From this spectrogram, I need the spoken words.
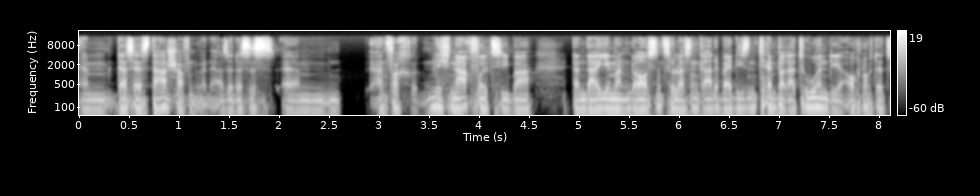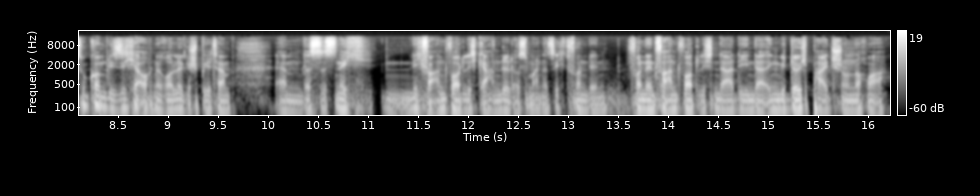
ähm, dass er es da schaffen würde. Also das ist ähm, einfach nicht nachvollziehbar, dann da jemanden draußen zu lassen, gerade bei diesen Temperaturen, die ja auch noch dazukommen, die sicher auch eine Rolle gespielt haben. Ähm, das ist nicht, nicht verantwortlich gehandelt aus meiner Sicht von den, von den Verantwortlichen da, die ihn da irgendwie durchpeitschen und nochmal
